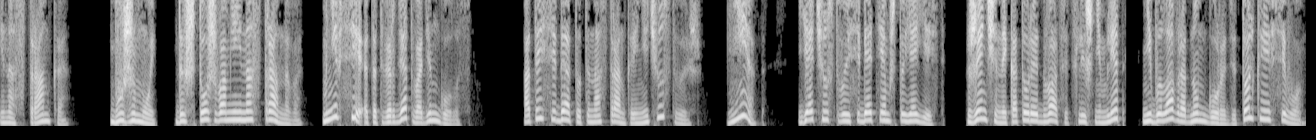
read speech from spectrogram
иностранка. Боже мой, да что ж во мне иностранного? Мне все это твердят в один голос. А ты себя тут иностранкой не чувствуешь? Нет. Я чувствую себя тем, что я есть. Женщиной, которая двадцать с лишним лет не была в родном городе, только и всего.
